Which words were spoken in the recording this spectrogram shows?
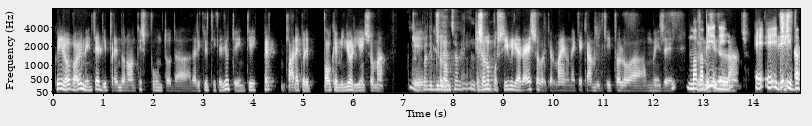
Quindi loro probabilmente lì prendono anche spunto da dalle critiche degli utenti per fare quelle poche migliorie, insomma, che di che sono che sono possibili adesso, perché ormai non è che cambi il titolo a 1 mese, Ma 2 va bene, e E e va eh.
